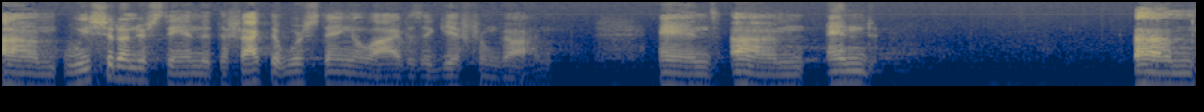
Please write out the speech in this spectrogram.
um, we should understand that the fact that we're staying alive is a gift from God. And, um, and, um,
